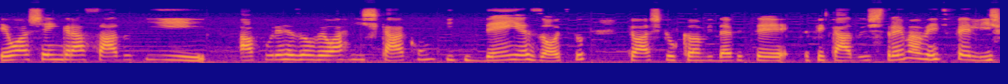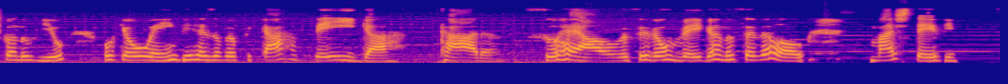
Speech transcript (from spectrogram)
Eu achei engraçado que a Fúria resolveu arriscar com um pique bem exótico, que eu acho que o Kami deve ter ficado extremamente feliz quando viu, porque o Envy resolveu ficar Veiga. Cara, surreal você ver um Veiga no CBLOL. Mas teve.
